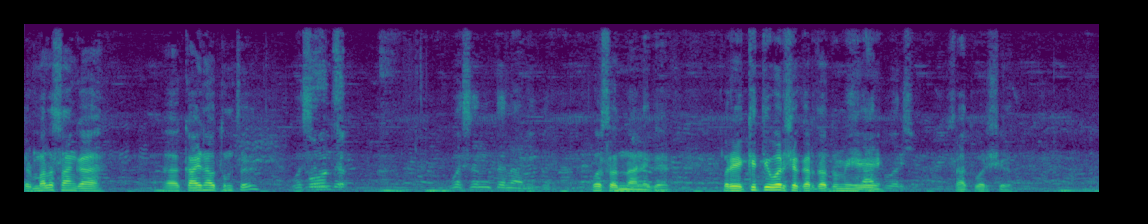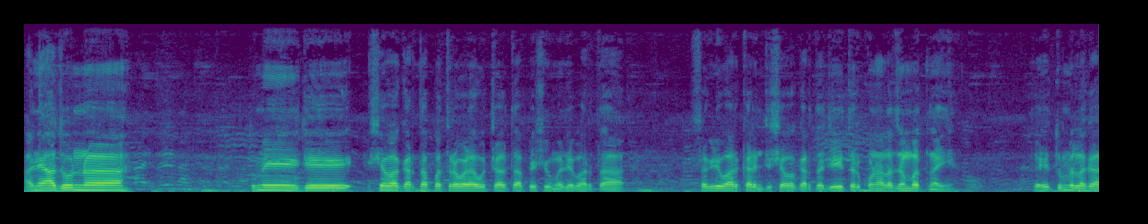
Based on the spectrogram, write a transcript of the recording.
तर मला सांगा अ, काय नाव तुमचं? वसंत वसंत नाणेकर. वसंत नाणेकर. बरं हे किती वर्ष करता तुम्ही हे? सात वर्ष. सात वर्ष. आणि अजून अ, तुम्ही जे सेवा करता पत्रवळ्या उचलता पिशवीमध्ये भरता सगळी वारकऱ्यांची सेवा करता जे इतर कोणाला जमत नाही तर हे तुम्हाला का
